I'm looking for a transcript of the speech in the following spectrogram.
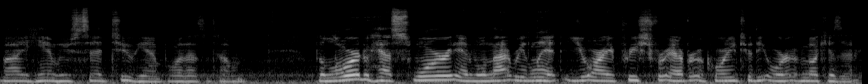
by him who said to him, Boy, that's a tough one. The Lord has sworn and will not relent. You are a priest forever according to the order of Melchizedek.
